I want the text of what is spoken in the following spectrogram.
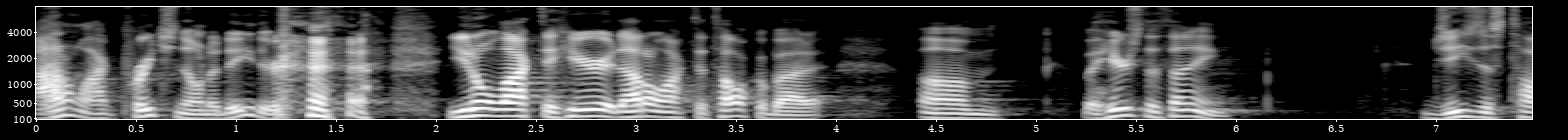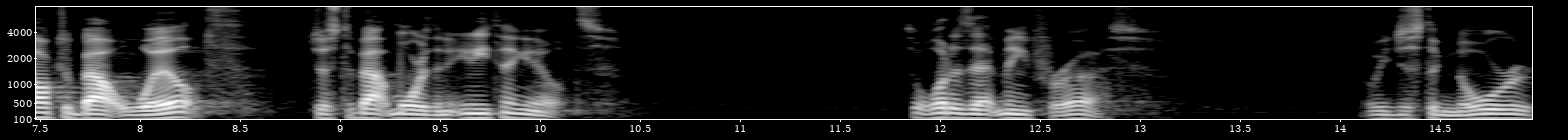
I don't like preaching on it either. you don't like to hear it, and I don't like to talk about it. Um, but here's the thing Jesus talked about wealth just about more than anything else. So, what does that mean for us? we just ignore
